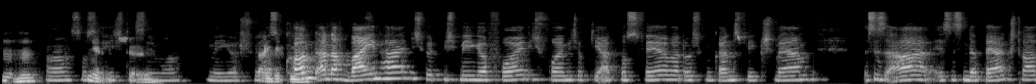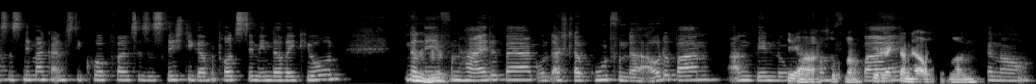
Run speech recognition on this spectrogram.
Mhm. Ja, so ja, sehe ich schön. das immer. Mega schön. Danke also kommt an nach Weinheim. Ich würde mich mega freuen. Ich freue mich auf die Atmosphäre. Da ist ganz viel geschwärmt. Es ist, ah, es ist in der Bergstraße, es ist nicht mal ganz die Kurpfalz, es ist richtig, aber trotzdem in der Region, in der mhm. Nähe von Heidelberg und ich glaube gut von der Autobahnanbindung. Ja, super. Vorbei. Direkt an der Autobahn. Genau.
